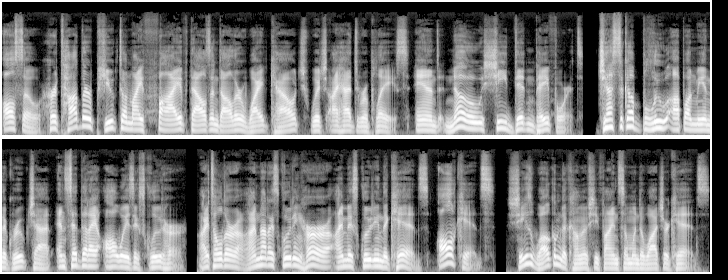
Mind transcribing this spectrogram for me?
Also, her toddler puked on my $5,000 white couch, which I had to replace. And no, she didn't pay for it. Jessica blew up on me in the group chat and said that I always exclude her. I told her I'm not excluding her, I'm excluding the kids. All kids. She's welcome to come if she finds someone to watch her kids.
